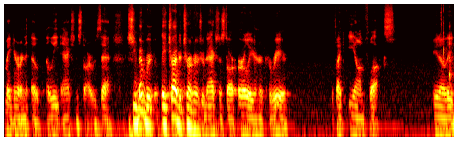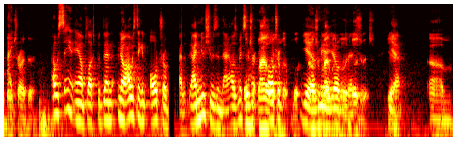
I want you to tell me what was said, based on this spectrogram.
making her an elite action star. Was that she remember they tried to turn her into an action star earlier in her career with like Aeon Flux. You know, they, they I- tried to I was saying Aeon Flux, but then no, I was thinking Ultra. I knew she was in that. I was mixing her Ultraviolet. Ultra. with- yeah, it Ultraviolet with. Jovovich. Yeah. Um,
